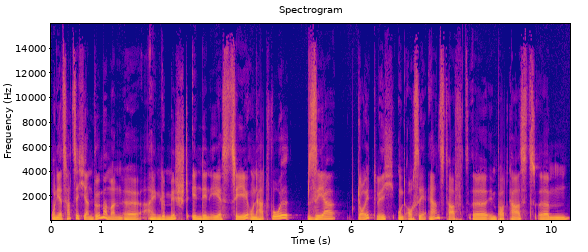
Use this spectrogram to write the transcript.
Und jetzt hat sich Jan Böhmermann äh, eingemischt in den ESC und hat wohl sehr deutlich und auch sehr ernsthaft äh, im Podcast ähm,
